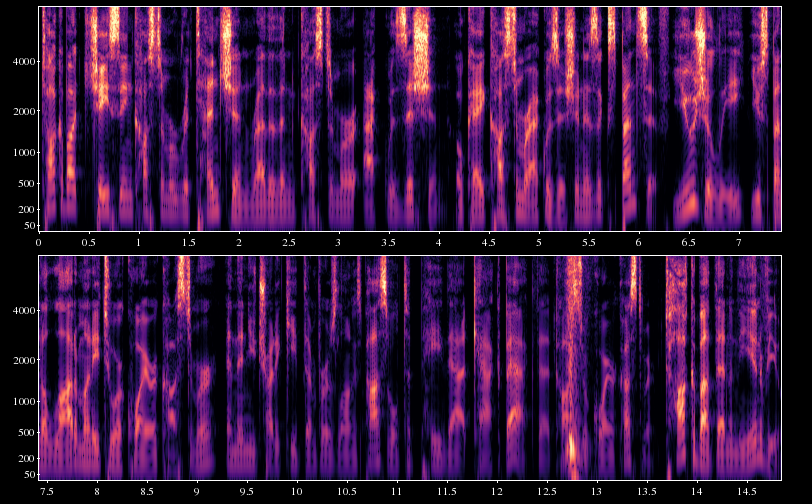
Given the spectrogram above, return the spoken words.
Talk about chasing customer retention rather than customer acquisition. Okay, customer acquisition is expensive. Usually, you spend a lot of money to acquire a customer and then you try to keep them for as long as possible to pay that CAC back, that cost to acquire a customer. Talk about that in the interview.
